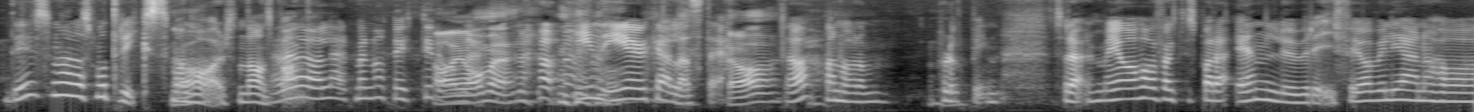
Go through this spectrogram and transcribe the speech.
Det är sådana små tricks man Ja. har som Ja, dansband. jag har lärt mig något nytt idag. Ja, jag med. In-ear kallas det. Ja. Ja, man har dem plupp in. Sådär. Men jag har faktiskt bara en lur i, för jag vill gärna ha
